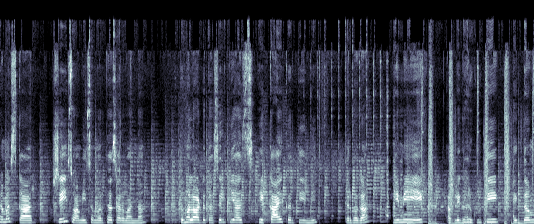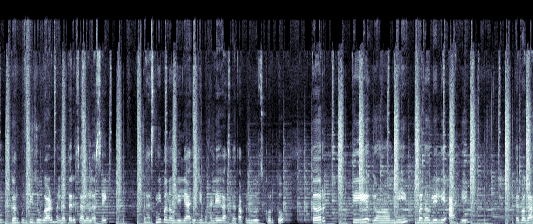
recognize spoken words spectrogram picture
नमस्कार. श्री स्वामी समर्थ सर्वांना तुम्हाला वाटत असेल की आज हे काय करते मी? तर बघा हे मी एक आपले घरगुती एकदम घरगुती जुगाड म्हणलं तरी चालेल असं एक घासणी बनवलेली आहे जी भांडे घासण्यात आपण यूज करतो. तर ती मी बनवलेली आहे. तर बघा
